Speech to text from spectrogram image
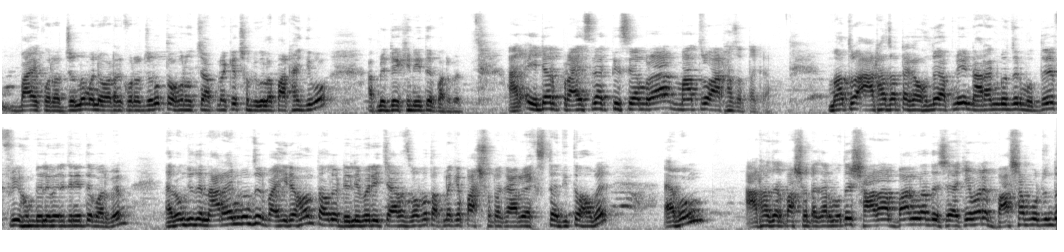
বাই করার জন্য মানে অর্ডার করার জন্য, তখন হচ্ছে আপনাকে ছবিগুলো পাঠাই দিব। আপনি দেখে নিতে পারবেন। আর এটার প্রাইস রাখতেছি আমরা মাত্র আট হাজার টাকা। মাত্র আট হাজার টাকা হলে আপনি নারায়ণগঞ্জের মধ্যে ফ্রি হোম ডেলিভারিতে নিতে পারবেন। এবং যদি নারায়ণগঞ্জের বাইরে হন, তাহলে ডেলিভারি চার্জ বাবদ আপনাকে পাঁচশো টাকা আরও এক্সট্রা দিতে হবে। এবং আট হাজার পাঁচশো টাকার মধ্যে সারা বাংলাদেশে একেবারে বাসা পর্যন্ত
